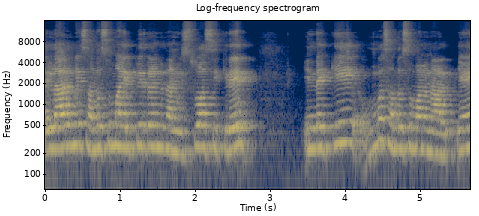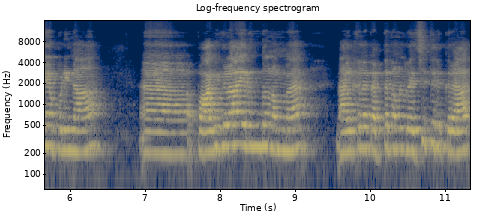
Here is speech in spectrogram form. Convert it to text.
எல்லாருமே சந்தோஷமா இருப்பீர்கள் என்று நான் விசுவாசிக்கிறேன். இன்றைக்கு ரொம்ப சந்தோஷமான நாள். ஏன் அப்படின்னா ஆஹ், பாவிகளா இருந்தோம் நம்ம. நாட்களை கத்தர் நம்மளை ரசித்திருக்கிறார்.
